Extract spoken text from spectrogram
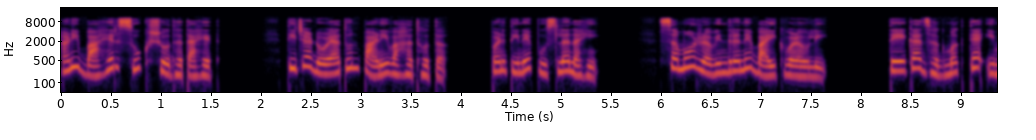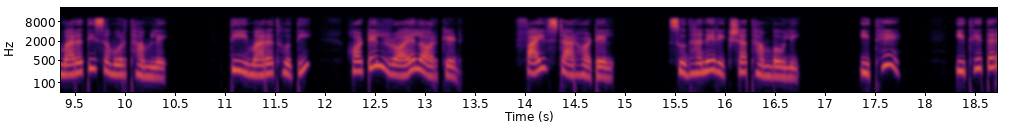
आणि बाहेर सुख शोधत आहेत. तिच्या डोळ्यातून पाणी वाहत होतं पण तिने पुसलं नाही. समोर रवींद्रने बाईक वळवली. ते एका झगमगत्या इमारतीसमोर थांबले. ती इमारत होती hotel royal orchid. Five star hotel. सुधाने रिक्षा थांबवली. इथे? इथे तर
